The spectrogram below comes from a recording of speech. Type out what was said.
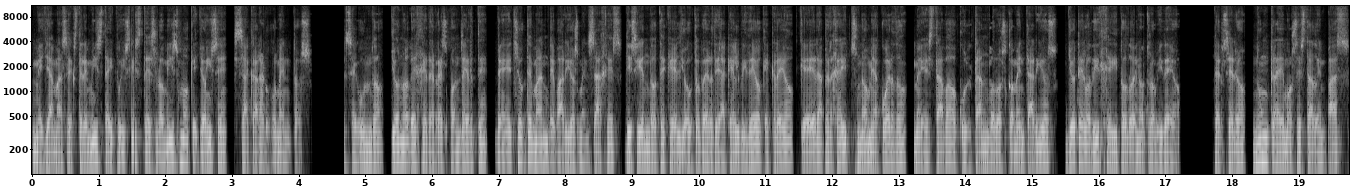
me llamas extremista y tú hiciste lo mismo que yo hice, sacar argumentos. Segundo, yo no dejé de responderte, de hecho te mandé varios mensajes diciéndote que el youtuber de aquel video que creo que era Perhates no me acuerdo, me estaba ocultando los comentarios, yo te lo dije y todo en otro video. Tercero, nunca hemos estado en paz,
